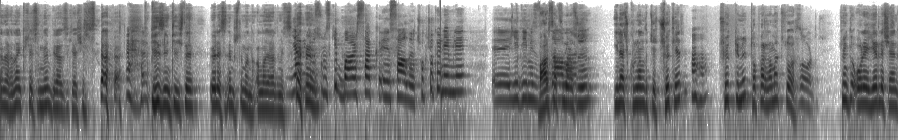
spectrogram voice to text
kenarından köşesinden birazcık yaşıyoruz. Bizimki işte öylesine Müslümanlık. Allah yardım etsin. Yani diyorsunuz ki bağırsak e, sağlığı çok çok önemli. E, yediğimiz Bağırsak gıdalar florası ilaç kullandıkça çöker. Hı, Çöktü mü toparlamak zor. zordur. Çünkü oraya yerleşen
